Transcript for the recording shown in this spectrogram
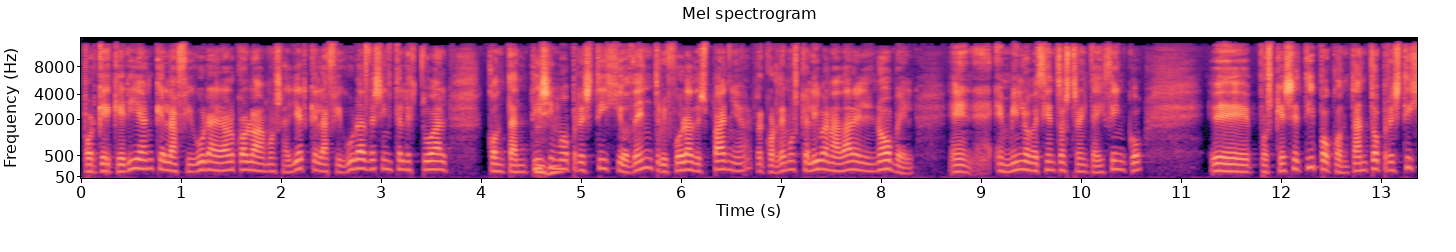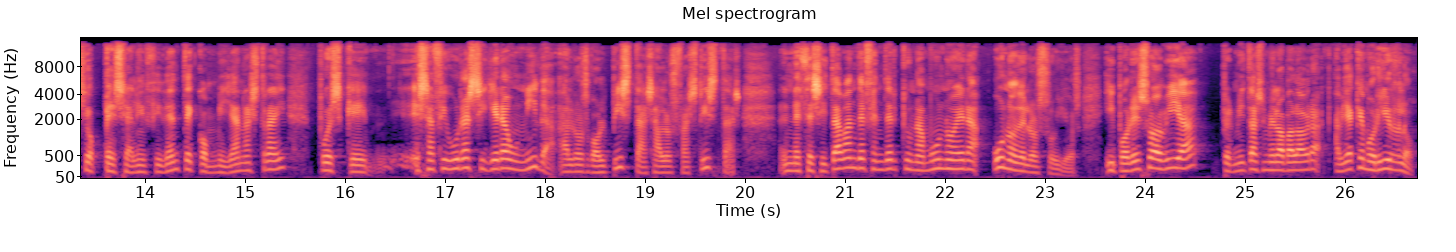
porque querían que la figura, era lo que hablábamos ayer, que la figura de ese intelectual con tantísimo prestigio dentro y fuera de España, recordemos que le iban a dar el Nobel en, en 1935, eh, pues que ese tipo con tanto prestigio, pese al incidente con Millán Astray, pues que esa figura siguiera unida a los golpistas, a los fascistas. Necesitaban defender que Unamuno era uno de los suyos. Y por eso había, permítaseme la palabra, había que morirlo,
